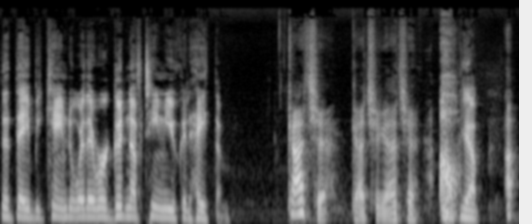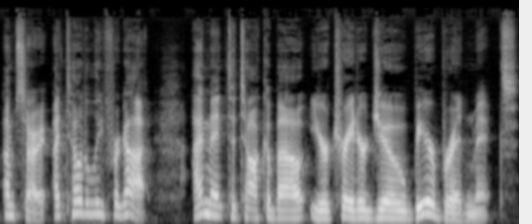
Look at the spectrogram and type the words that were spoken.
that they became to where they were a good enough team you could hate them. Gotcha. Gotcha. Gotcha. Oh, Yep. I- I'm sorry. I totally forgot. I meant to talk about your Trader Joe beer bread mix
